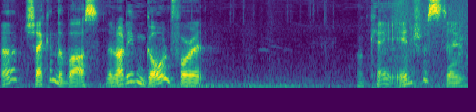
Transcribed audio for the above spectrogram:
Oh, checking the boss. They're not even going for it. Okay, interesting.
